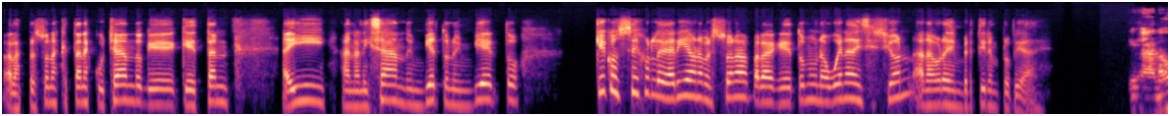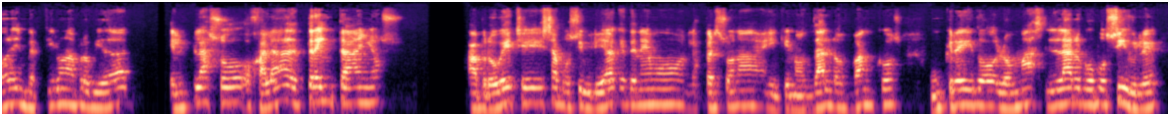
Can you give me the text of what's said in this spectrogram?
a las personas que están escuchando, que, están ahí analizando, invierto o no invierto. ¿Qué consejos le daría a una persona para que tome una buena decisión a la hora de invertir en propiedades? Eh, a la hora de invertir en una propiedad, el plazo, ojalá de 30 años, aproveche esa posibilidad que tenemos las personas y que nos dan los bancos, un crédito lo más largo posible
